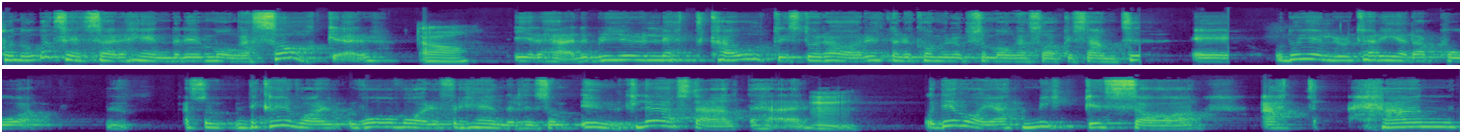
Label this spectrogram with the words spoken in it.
på något sätt så händer det många saker Ja, i det här. Det blir ju lätt kaotiskt och rörigt när det kommer upp så många saker samtidigt. Eh, och då gäller det att ta reda på Alltså, det kan ju vara, vad var det för händelse som utlöste allt det här? mm. Och det var ju att Micke sa att han,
